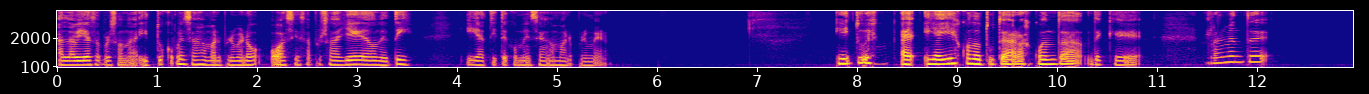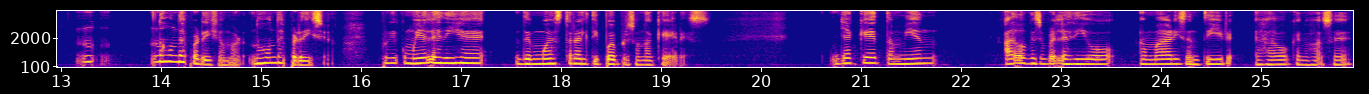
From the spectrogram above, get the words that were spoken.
a la vida de esa persona y tú comienzas a amar primero, o así esa persona llegue a donde ti y a ti te comiencen a amar primero. Y, tú y ahí es cuando tú te darás cuenta de que realmente no, no es un desperdicio, amar, no es un desperdicio. Porque como ya les dije, demuestra el tipo de persona que eres. Ya que también algo que siempre les digo, amar y sentir es algo que nos hace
